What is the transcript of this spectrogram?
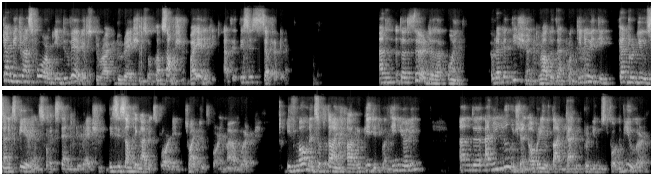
can be transformed into various dura durations of consumption by editing. This is self-evident. And the third uh, point, repetition rather than continuity can produce an experience of extended duration. This is something I've explored in, tried to explore in my own work. If moments of time are repeated continually, and uh, an illusion of real time can be produced for the viewer,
